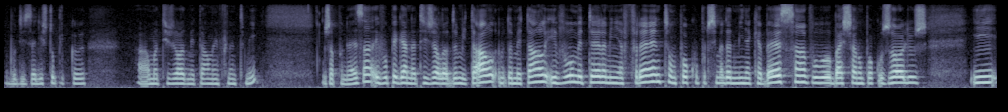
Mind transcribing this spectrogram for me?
Vou dizer isto porque há uma tigela de metal em frente de mim, japonesa. Eu vou pegar na tigela de metal, de metal e vou meter a minha frente um pouco por cima da minha cabeça, vou baixar um pouco os olhos e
